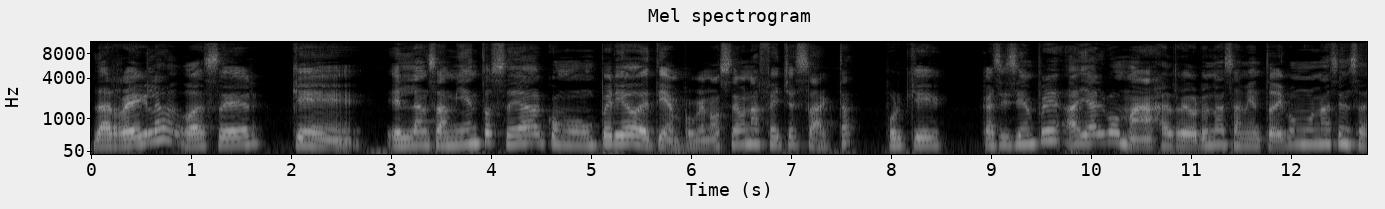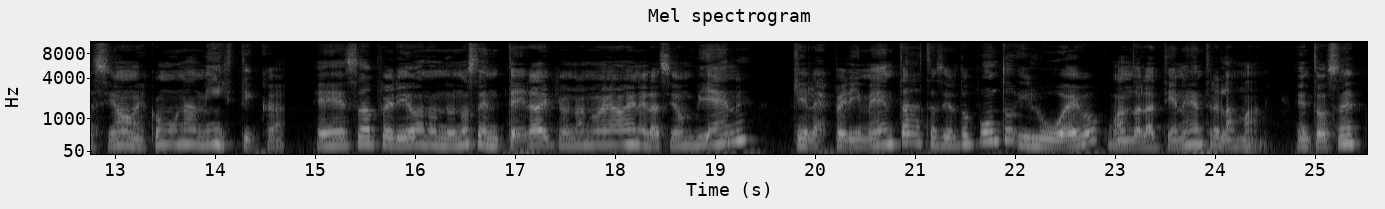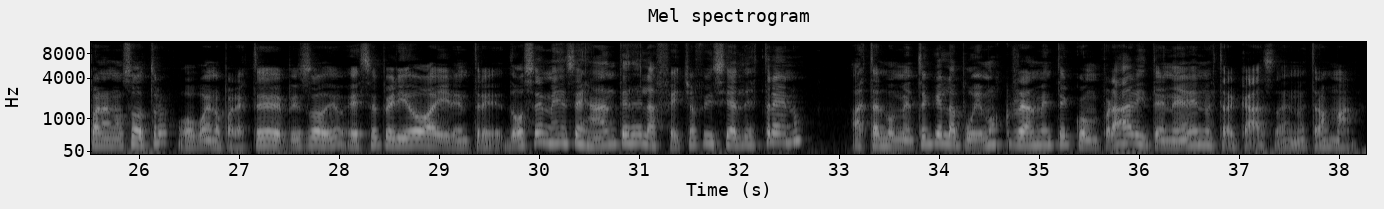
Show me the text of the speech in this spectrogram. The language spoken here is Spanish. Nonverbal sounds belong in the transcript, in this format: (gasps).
La regla va a ser que el lanzamiento sea como un periodo de tiempo, que no sea una fecha exacta, porque casi siempre hay algo más alrededor de un lanzamiento, hay como una sensación, es como una mística, es ese periodo donde uno se entera de que una nueva generación viene, que la experimentas hasta cierto punto y luego cuando la tienes entre las manos. Entonces, para nosotros, o bueno, para este episodio, ese periodo va a ir entre 12 meses antes de la fecha oficial de estreno hasta el momento en que la pudimos realmente comprar y tener en nuestra casa, en nuestras manos.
